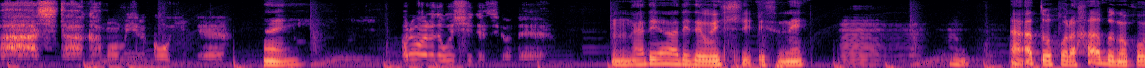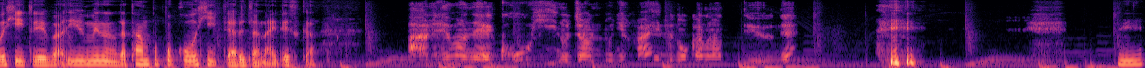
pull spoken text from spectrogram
ああ、したカモミールコーヒーね。はい。あれはあれで美味しいですよね。うん、あれはあれで美味しいですね。うん。ああと、ほら、ハーブのコーヒーといえば有名なのがタンポポコーヒーってあるじゃないですか。あれはね、コーヒーのジャンルに入るのかなっていうね。ね、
